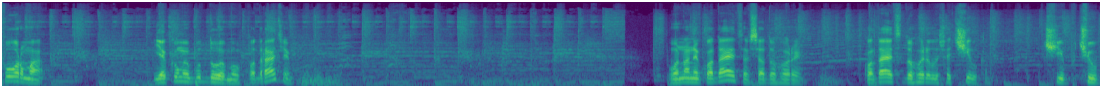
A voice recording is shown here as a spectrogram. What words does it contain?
форма, яку ми будуємо в квадраті, вона не вкладається вся догори. Вкладається догори лише чілка. Чіп, чуб.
